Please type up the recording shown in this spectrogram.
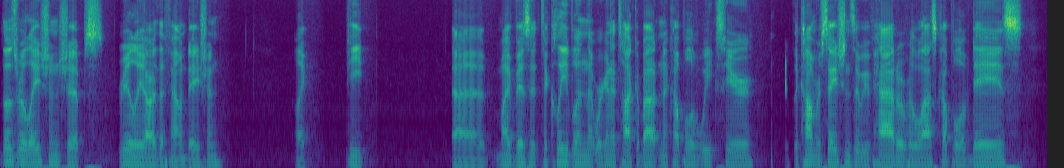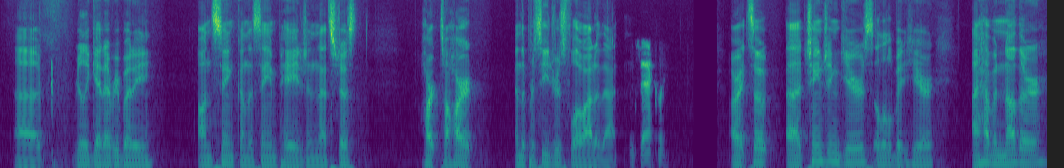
those relationships really are the foundation. Like Pete, uh, my visit to Cleveland that we're going to talk about in a couple of weeks here, the conversations that we've had over the last couple of days, uh, really get everybody on sync on the same page, and that's just heart to heart, and the procedures flow out of that. exactly. All right, so uh, changing gears a little bit here, I have another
